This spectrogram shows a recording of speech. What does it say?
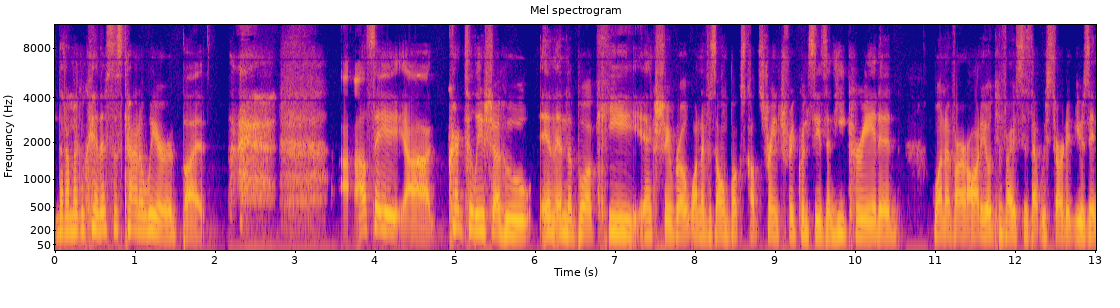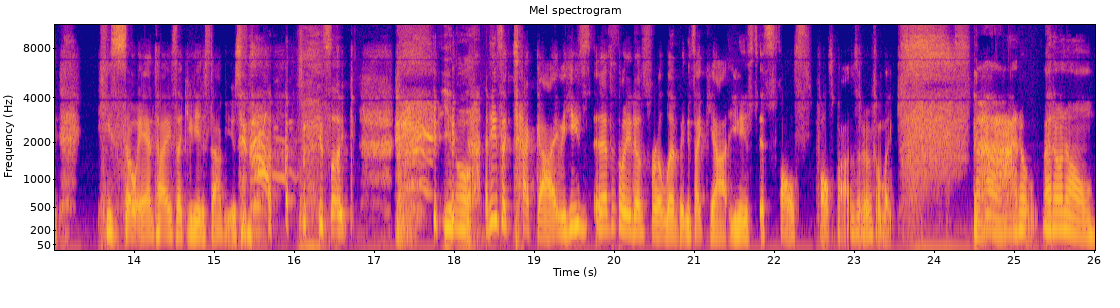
that I'm like, okay, this is kind of weird, but I'll say uh, Craig Talisha, who in, in the book, he actually wrote one of his own books called Strange Frequencies, and he created one of our audio devices that we started using. He's so anti. He's like, you need to stop using that. he's like, you know, and he's a tech guy. I mean, he's that's what he does for a living. He's like, yeah, you need it's false, false positive. I'm like, ah, I don't, I don't know.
